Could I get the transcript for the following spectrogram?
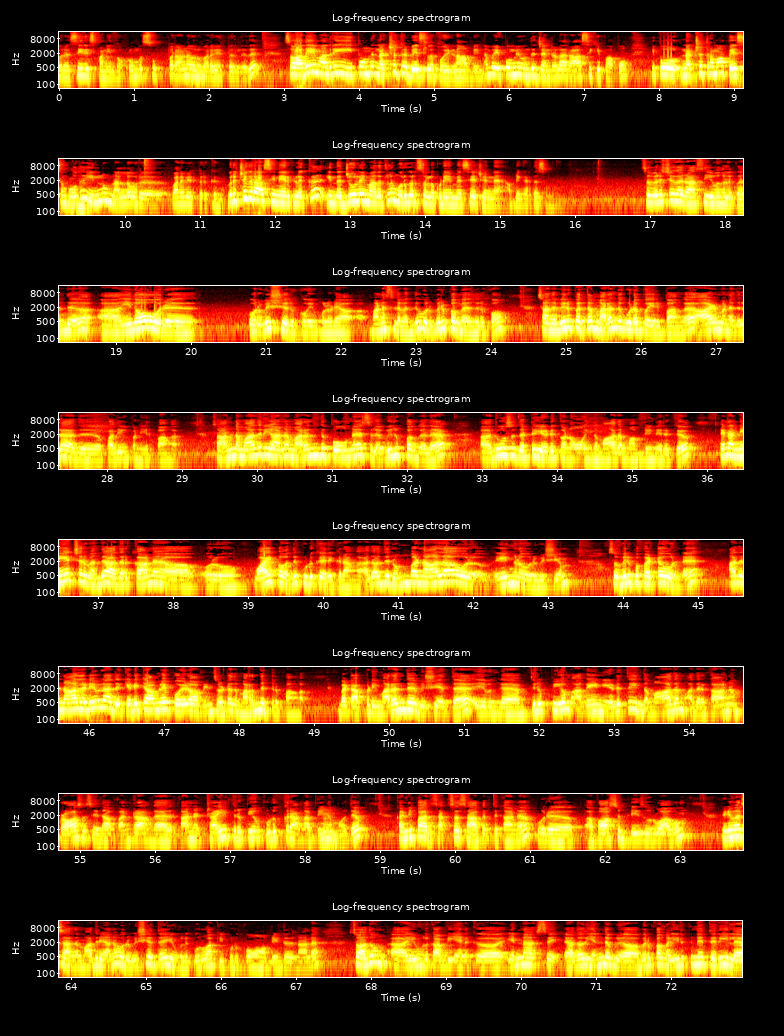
ஒரு சீரிஸ் பண்ணியிருந்தோம். ரொம்ப சூப்பரான ஒரு வரவேற்பு இருந்தது. ஸோ அதே மாதிரி இப்போ வந்து நட்சத்திர பேஸ்ல போயிடலாம் அப்படின்னு நம்ம எப்பவுமே வந்து ஜென்ரலா ராசிக்கு பார்ப்போம். இப்போ நட்சத்திரமா பேசும்போது இன்னும் நல்ல ஒரு வரவேற்பு இருக்கு. விருச்சிக ராசி நேர்களுக்கு இந்த ஜூலை மாதத்துல முருகர் சொல்லக்கூடிய மெசேஜ் என்ன அப்படிங்கறத சொல்லுங்க. ஸோ விருச்சிக ராசி இவங்களுக்கு வந்து ஏதோ ஒரு ஒரு விஷ் இருக்கும் இவங்களுடைய மனசில் வந்து ஒரு விருப்பம் இருந்திருக்கும். ஸோ அந்த விருப்பத்தை மறந்து கூட போயிருப்பாங்க. ஆழ்மனதில் அது பதிவு பண்ணியிருப்பாங்க. ஸோ அந்த மாதிரியான மறந்து போன சில விருப்பங்களை தூசு தட்டு எடுக்கணும் இந்த மாதம் அப்படின்னு இருக்குது ஏன்னா நேச்சர் வந்து அதற்கான ஒரு வாய்ப்பை வந்து கொடுக்க இருக்கிறாங்க. அதாவது ரொம்ப நாளாக ஒரு ஏங்கின ஒரு விஷயம். ஸோ விருப்பப்பட்ட ஒன்று அது நாளடைவில் அது கிடைக்காமலே போயிடும் அப்படின்னு சொல்லிட்டு அதை மறந்துட்டு இருப்பாங்க. பட் அப்படி மறந்த விஷயத்த இவங்க திருப்பியும் அகைன் எடுத்து இந்த மாதம் அதற்கான ப்ராசஸ் ஏதாவது பண்ணுறாங்க அதற்கான ட்ரை திருப்பியும் கொடுக்குறாங்க அப்படின்னும் போது கண்டிப்பாக அது சக்ஸஸ் ஆகிறதுக்கான ஒரு பாசிபிலிட்டிஸ் உருவாகும். யூனிவர்ஸ் அந்த மாதிரியான ஒரு விஷயத்தை இவங்களுக்கு உருவாக்கி கொடுக்கும் அப்படின்றதுனால. ஸோ அதுவும் இவங்களுக்கு அப்படி எனக்கு என்ன செய் அதாவது எந்த விருப்பங்கள் இருக்குன்னே தெரியல.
